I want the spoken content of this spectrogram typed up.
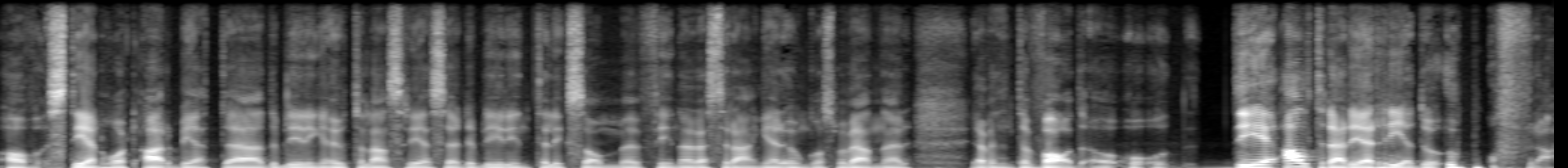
av stenhårt arbete, det blir inga utomlandsresor, det blir inte liksom eh, fina restauranger, umgås med vänner, jag vet inte vad. Och, och, och det, allt det där är jag redo att uppoffra.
